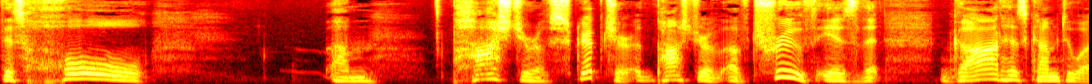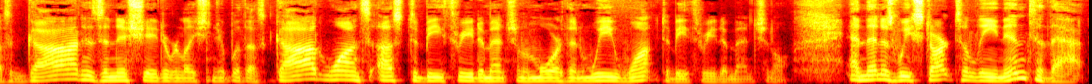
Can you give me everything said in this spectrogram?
this whole, um, posture of scripture, posture of, of truth is that God has come to us. God has initiated a relationship with us. God wants us to be three dimensional more than we want to be three dimensional. And then as we start to lean into that,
